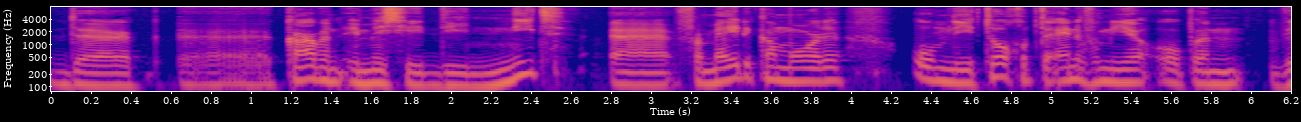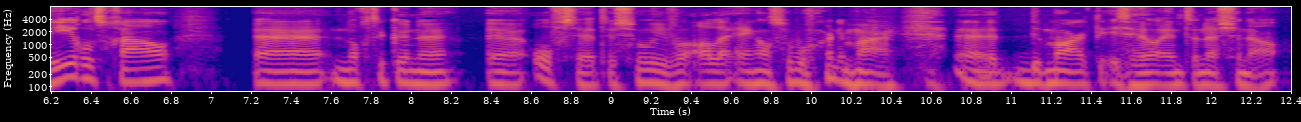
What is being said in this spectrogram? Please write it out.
de carbon-emissie die niet vermeden kan worden, om die toch op de een of andere manier op een wereldschaal nog te kunnen offsetten. Sorry voor alle Engelse woorden, maar de markt is heel internationaal.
